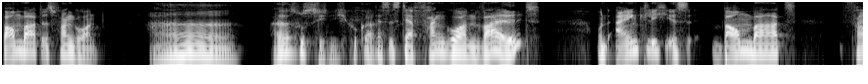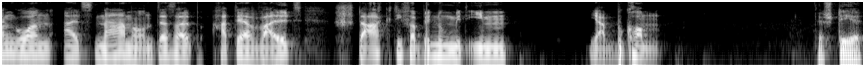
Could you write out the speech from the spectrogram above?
Baumbart ist Fangorn. Ah, das wusste ich nicht. Guck an. Das ist der Fangornwald und eigentlich ist Baumbart Fangorn als Name und deshalb hat der Wald stark die Verbindung mit ihm ja bekommen. Verstehe.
